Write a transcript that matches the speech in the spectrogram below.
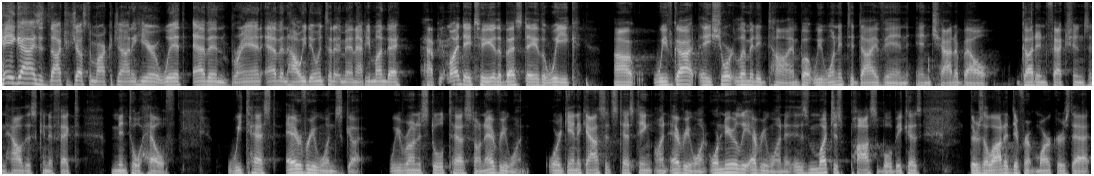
Hey guys, it's Dr. Justin Marchegiani here with Evan Brand. Evan, how are we doing today, man? Happy Monday. Happy Monday to you, the best day of the week. Uh, we've got a short, limited time, but we wanted to dive in and chat about gut infections and how this can affect mental health. We test everyone's gut. We run a stool test on everyone, organic acids testing on everyone, or nearly everyone, as much as possible, because there's a lot of different markers that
